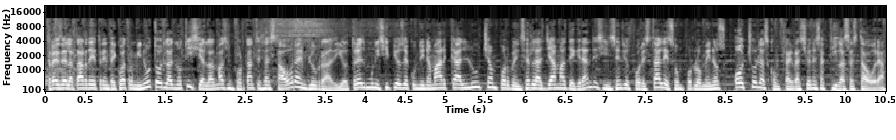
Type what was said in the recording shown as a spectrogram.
3 de la tarde, 34 minutos. Las noticias, las más importantes a esta hora en Blue Radio. Tres municipios de Cundinamarca luchan por vencer las llamas de grandes incendios forestales. Son por lo menos ocho las conflagraciones activas a esta hora.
